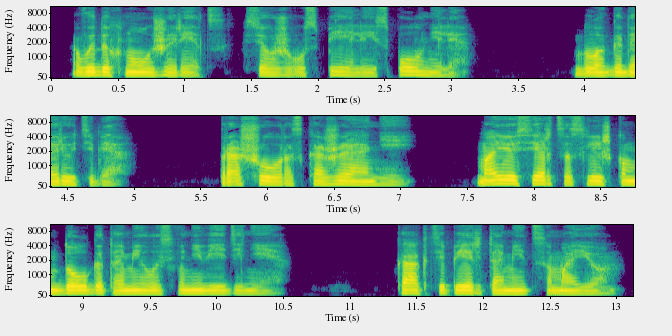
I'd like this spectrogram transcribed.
— выдохнул жрец. «Все же успели, исполнили. Благодарю тебя. Прошу, расскажи о ней. Мое сердце слишком долго томилось в неведении. «Как теперь томится моё?» —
